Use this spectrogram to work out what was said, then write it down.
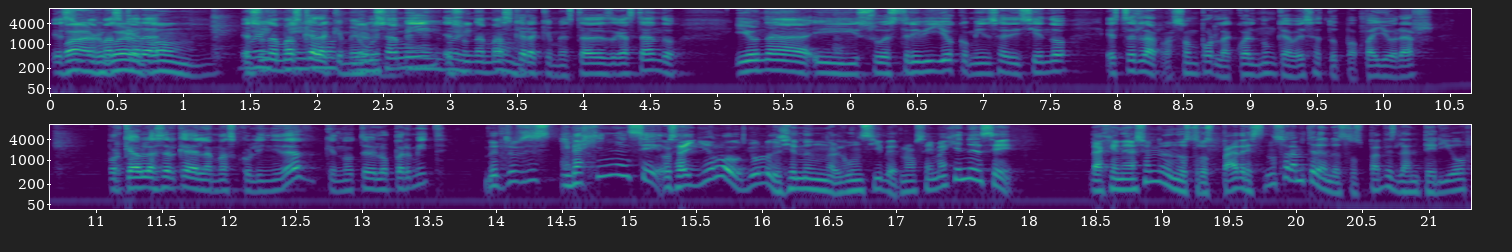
es Wear, una máscara es una máscara que me usa a mí, es una máscara que me está desgastando. Y una y su estribillo comienza diciendo, "Esta es la razón por la cual nunca ves a tu papá llorar." Porque habla acerca de la masculinidad, que no te lo permite. Entonces, imagínense, o sea, yo lo, yo lo decía en algún ciber, ¿no? O sea, imagínense la generación de nuestros padres, no solamente la de nuestros padres, la anterior,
